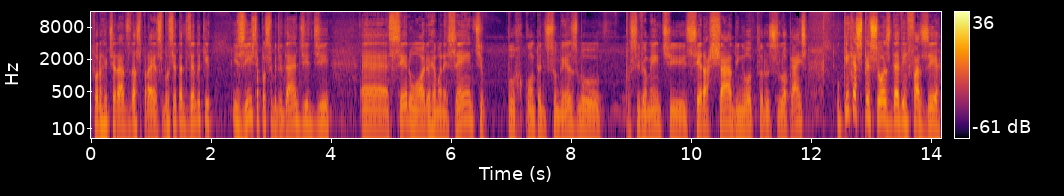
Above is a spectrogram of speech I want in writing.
foram retirados das praias. Você está dizendo que existe a possibilidade de é, ser um óleo remanescente, por conta disso mesmo, possivelmente ser achado em outros locais. O que, que as pessoas devem fazer,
